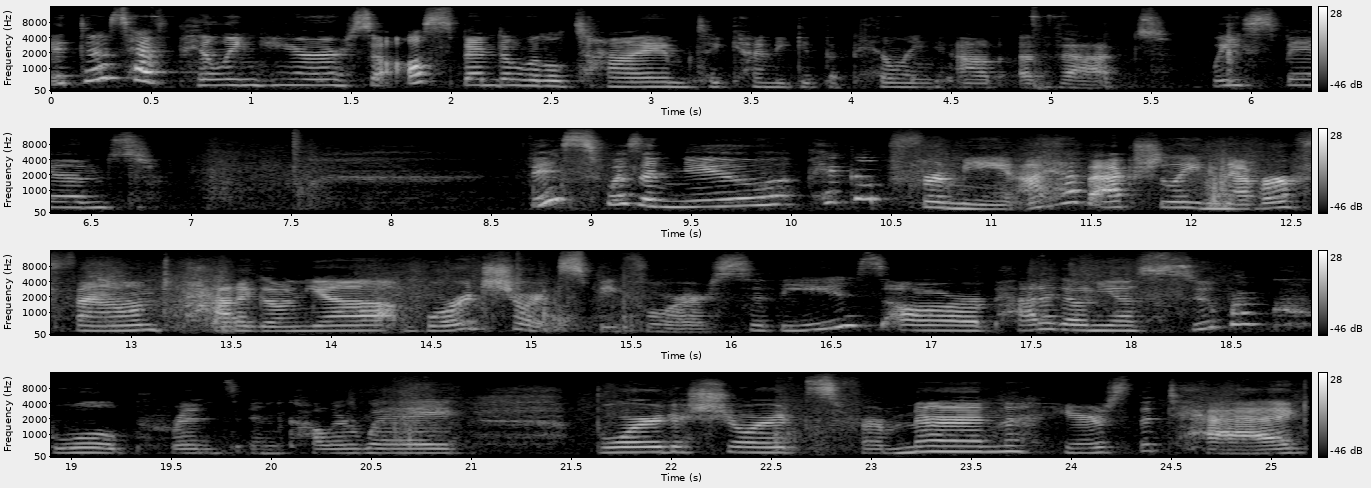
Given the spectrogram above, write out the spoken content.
It does have pilling here, so I'll spend a little time to kind of get the pilling out of that waistband. This was a new pickup for me. I have actually never found Patagonia board shorts before. So these are Patagonia super cool print and colorway board shorts for men. Here's the tag.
